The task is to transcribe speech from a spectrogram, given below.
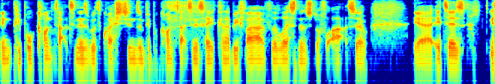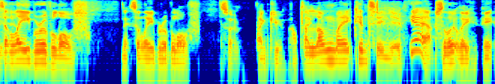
and people contacting us with questions and people contacting us say, "Can I be five for the listeners?" stuff like that. So yeah, it is. It's a labour of love. It's a labour of love. So thank you. I'll take And long may it continue. yeah, absolutely. It,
